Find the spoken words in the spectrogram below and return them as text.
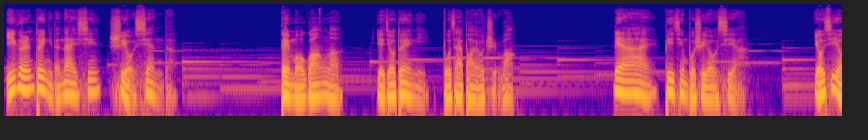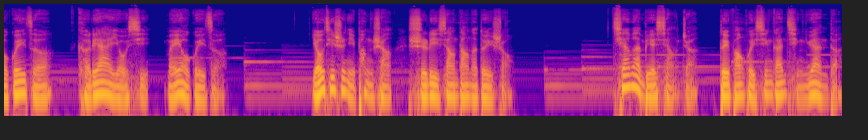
一个人对你的耐心是有限的，被磨光了，也就对你不再抱有指望。恋爱毕竟不是游戏啊，游戏有规则，可恋爱游戏没有规则。尤其是你碰上实力相当的对手，千万别想着对方会心甘情愿的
